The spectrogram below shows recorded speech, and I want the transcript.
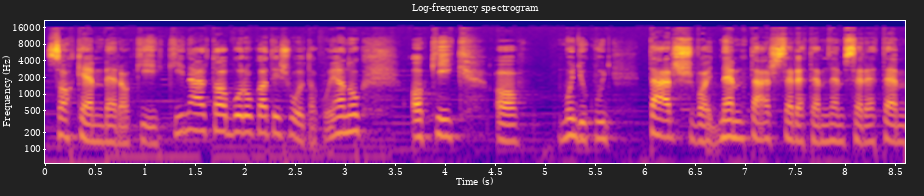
szakember, aki kínálta a borokat, és voltak olyanok, akik a mondjuk úgy társ vagy nem társ, szeretem, nem szeretem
